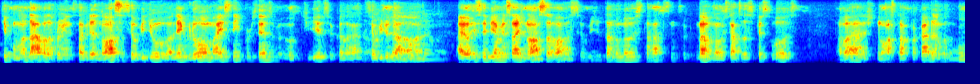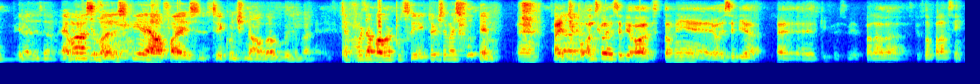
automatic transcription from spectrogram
tipo, mandava lá pra mim no Instagram, nossa, seu vídeo alegrou mais 100% do meu dia, não sei o que lá, seu vídeo tá bom. Aí eu recebi a mensagem, nossa, ó, seu vídeo tá no meu status, não sei o que. Não, no status das pessoas. Tava, nossa, tava pra caramba. mano. Viralizando. É massa, mano. Isso né? que é real faz você continuar o bagulho, mano. É, que é você for dar valor pros haters, você vai se fuder, mano. É. Aí, Já tipo, é. antes que eu recebia, ó, isso também é. Eu recebia. É, o que que eu recebia? Falava. As pessoas falavam assim:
